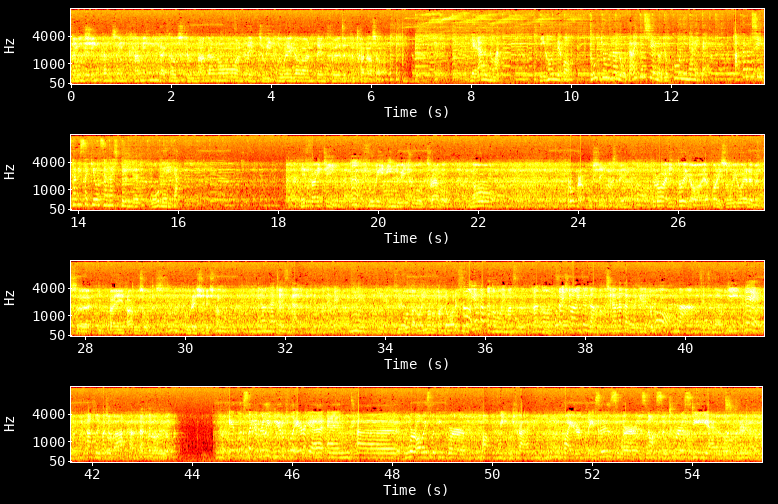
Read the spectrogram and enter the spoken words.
New Shinkansen coming that goes to Nagano and then to Itoegawa and then further to Kanazawa. 狙うのは日本でも東京など大都市への旅行に慣れて新しい旅先を探している欧米だ FIT, fully individual travel のプログラム欲しいんですね。それは糸魚川はやっぱりそういうエレメンツいっぱいあるそうです。嬉しいでした。いろんなチョイスがある手応えは今の感じは悪くそう良かったと思いますあの最初は糸魚川のこと知らなかったけれども、まあ、説明を聞いてあそういう場所があったんだってことで It looks like a really beautiful area, and uh, we're always looking for off the beaten track, quieter places where it's not so touristy, and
